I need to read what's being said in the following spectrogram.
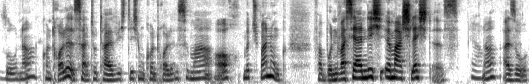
So, ne? Kontrolle ist halt total wichtig und Kontrolle ist immer auch mit Spannung verbunden, was ja nicht immer schlecht ist. Ja. Ne? Also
